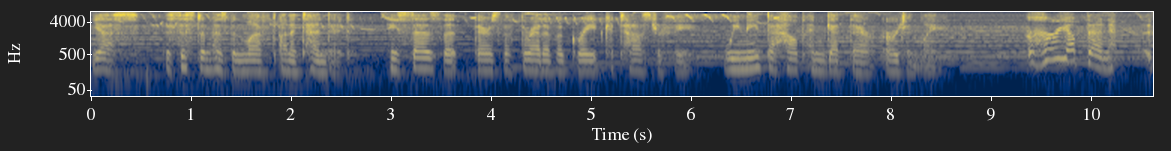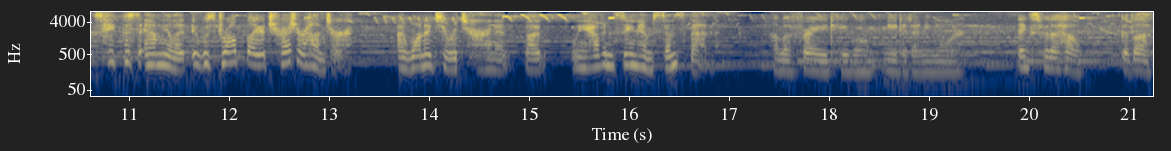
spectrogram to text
Yes, the system has been left unattended. He says that there's the threat of a great catastrophe. We need to help him get there urgently. Hurry up then. Take this amulet. It was dropped by a treasure hunter. I wanted to return it, but we haven't seen him since then. I'm afraid he won't need it anymore. Thanks for the help. Good luck.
